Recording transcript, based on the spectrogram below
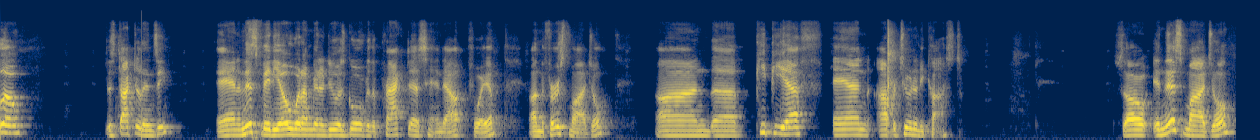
Hello, this is Dr. Lindsay. And in this video, what I'm going to do is go over the practice handout for you on the first module on the PPF and opportunity cost. So in this module,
